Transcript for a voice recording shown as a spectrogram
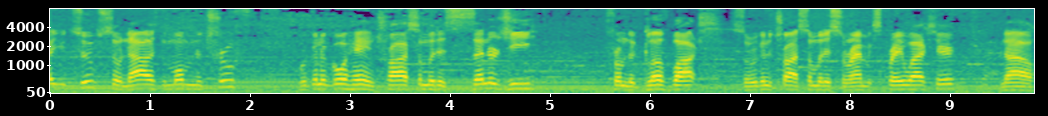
Right, YouTube, so now is the moment of truth. We're gonna go ahead and try some of this Synergy from the glove box. So we're gonna try some of this ceramic spray wax here. Now,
